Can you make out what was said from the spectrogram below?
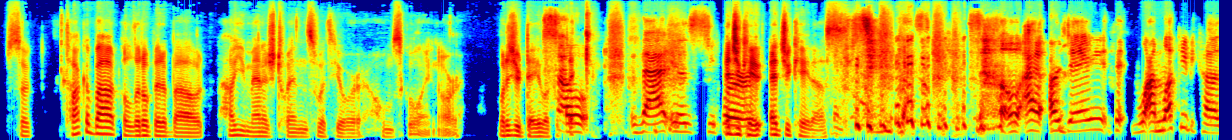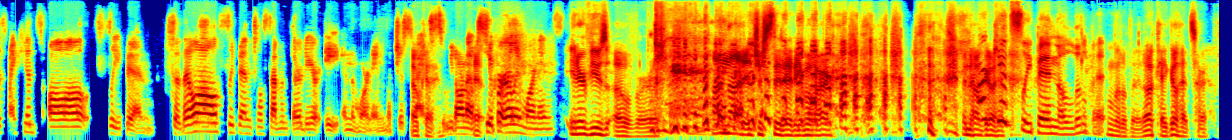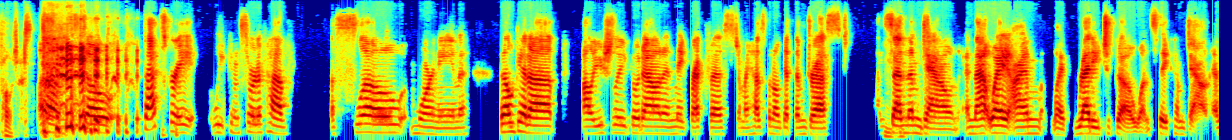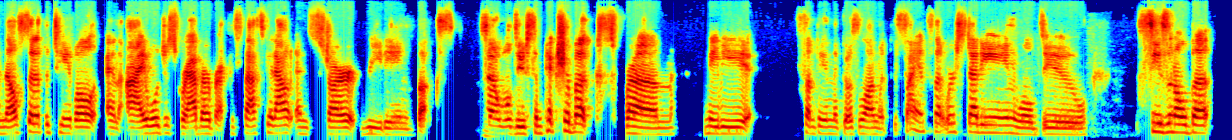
So talk about a little bit about how you manage twins with your homeschooling or What does your day look So like? So that is super Educate educate us. Yes. So I our day well, I'm lucky because my kids all sleep in. So they'll all sleep in until 7 30 or 8 in the morning, which is Okay. nice. So we don't have Yeah. super early mornings. Interview's over. I'm not interested anymore. no, Our go ahead. kids sleep in a little bit. A little bit. Okay, go ahead. Sorry, I apologize. Um, so that's great. We can sort of have a slow morning. They'll get up. I'll usually go down and make breakfast, and my husband will get them dressed and mm-hmm. send them down. And that way I'm like ready to go once they come down. And they'll sit at the table, and I will just grab our breakfast basket out and start reading books. Mm. So we'll do some picture books from maybe something that goes along with the science that we're studying. We'll do seasonal book.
